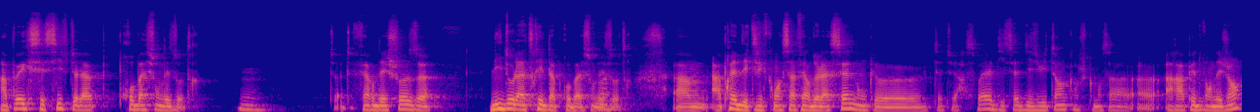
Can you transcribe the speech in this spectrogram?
un peu excessif de l'approbation des autres. Hmm. Tu vois, de faire des choses, euh, l'idolâtrie de l'approbation des autres. Euh, après, dès que j'ai commencé à faire de la scène, donc euh, peut-être vers ouais, 17-18 ans, quand je commençais à, rapper devant des gens,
